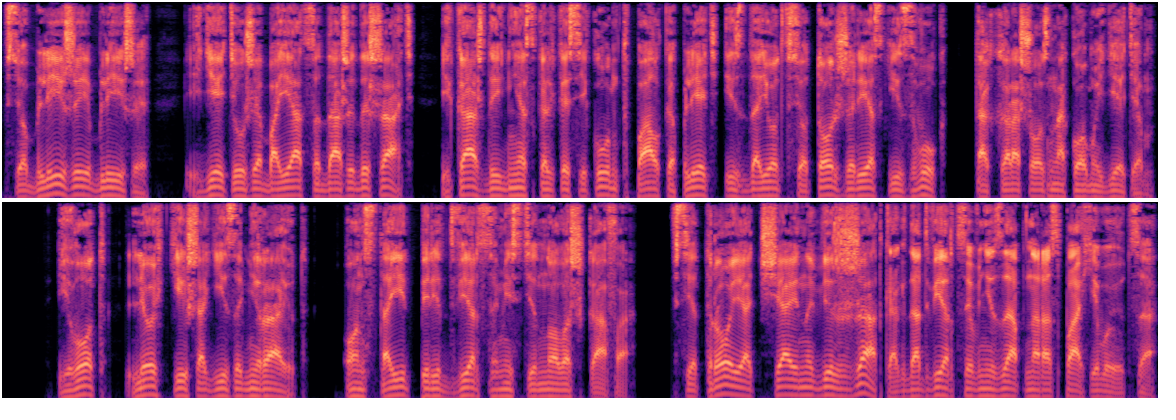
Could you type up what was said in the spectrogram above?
Все ближе и ближе, и дети уже боятся даже дышать. И каждые несколько секунд палка-плеть издает все тот же резкий звук, так хорошо знакомый детям. И вот легкие шаги замирают. Он стоит перед дверцами стенного шкафа. Все трое отчаянно визжат, когда дверцы внезапно распахиваются.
